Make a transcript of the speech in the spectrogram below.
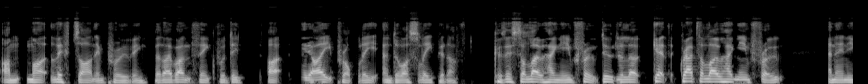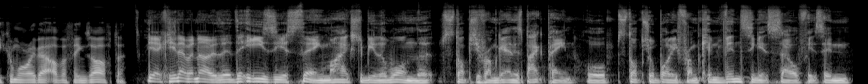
I'm, my lifts aren't improving." But they won't think, "Well, did I, did I eat properly, and do I sleep enough?" Because it's the low hanging fruit. Do the lo- get grab the low hanging fruit, and then you can worry about other things after. Yeah, because you never know. The, the easiest thing might actually be the one that stops you from getting this back pain or stops your body from convincing itself it's in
